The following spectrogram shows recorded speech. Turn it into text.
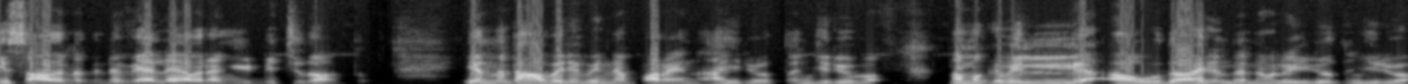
ഈ സാധനത്തിന്റെ വില അവരങ്ങ് ഇടിച്ചു താത്തും എന്നിട്ട് അവർ പിന്നെ പറയുന്ന ആ ഇരുപത്തഞ്ച് രൂപ. നമുക്ക് വലിയ ഔദാര്യം തന്നെ പോലെ ഇരുപത്തഞ്ച് രൂപ.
